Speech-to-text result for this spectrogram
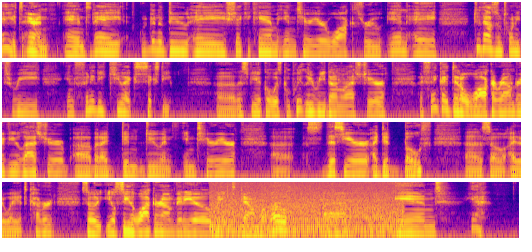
Hey, it's Aaron, and today we're going to do a shaky cam interior walkthrough in a 2023 Infiniti QX60. Uh, this vehicle was completely redone last year. I think I did a walk around review last year, uh, but I didn't do an interior. Uh, this year I did both. Uh, so either way it's covered. So you'll see the walk around video linked down below. Um, and yeah,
